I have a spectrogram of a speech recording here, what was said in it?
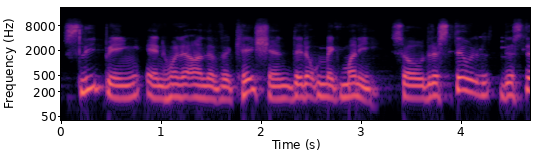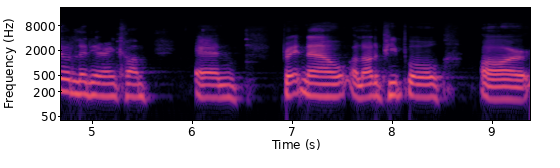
sleeping and when they're on the vacation, they don't make money. So they're still they're still linear income, and right now a lot of people are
